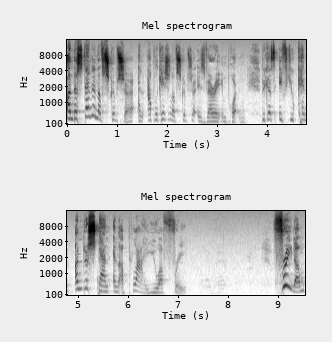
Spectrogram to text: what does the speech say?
Understanding of scripture and application of scripture is very important because if you can understand and apply, you are free. Freedom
